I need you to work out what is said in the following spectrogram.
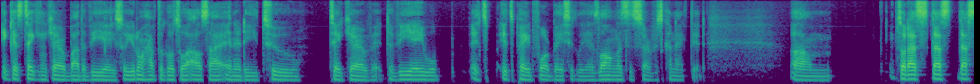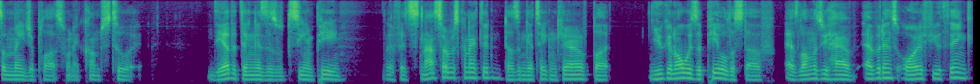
it gets taken care of by the VA. So you don't have to go to an outside entity to take care of it. The VA will it's it's paid for basically as long as it's service connected. Um so that's that's that's a major plus when it comes to it. The other thing is is with C&P, if it's not service connected, doesn't get taken care of, but you can always appeal the stuff as long as you have evidence or if you think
